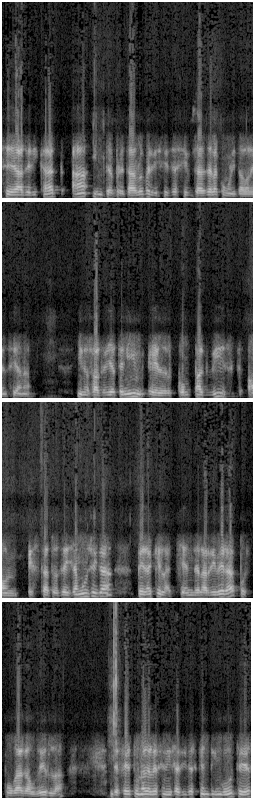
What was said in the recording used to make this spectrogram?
s'ha dedicat a interpretar-lo per distintes ciutats de la comunitat valenciana. I nosaltres ja tenim el compact disc on està tota aquesta música per a que la gent de la Ribera pues, pugui gaudir-la. De fet, una de les iniciatives que hem tingut és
